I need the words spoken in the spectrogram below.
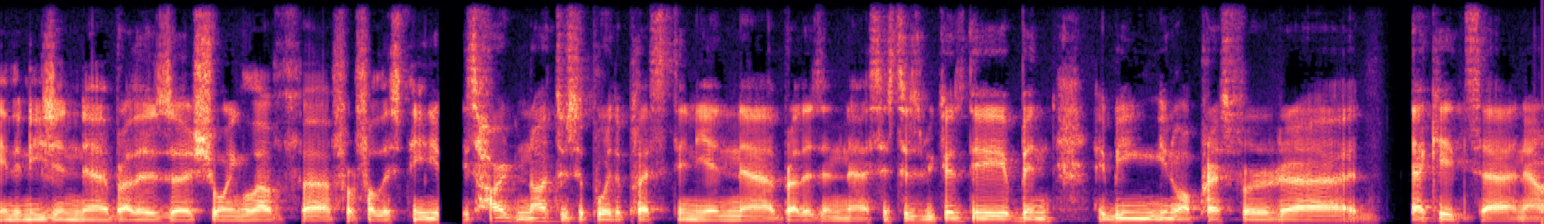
indonesian uh, brothers uh, showing love uh, for Palestinians. it's hard not to support the palestinian uh, brothers and uh, sisters because they've been being you know oppressed for decades now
